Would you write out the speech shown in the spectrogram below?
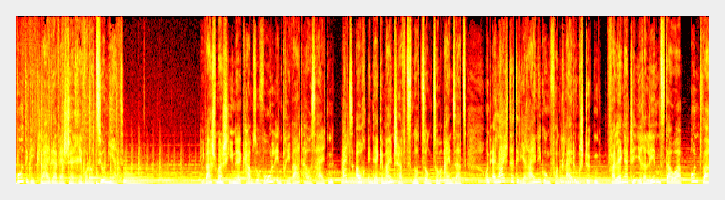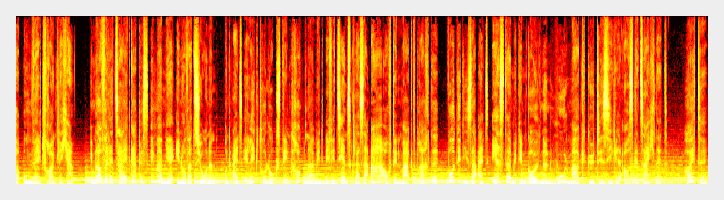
wurde die Kleiderwäsche revolutioniert. Die Waschmaschine kam sowohl in Privathaushalten als auch in der Gemeinschaftsnutzung zum Einsatz und erleichterte die Reinigung von Kleidungsstücken, verlängerte ihre Lebensdauer und war umweltfreundlicher. Im Laufe der Zeit gab es immer mehr Innovationen und als Electrolux den Trockner mit Effizienzklasse A auf den Markt brachte, wurde dieser als erster mit dem goldenen Woolmark Gütesiegel ausgezeichnet. Heute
